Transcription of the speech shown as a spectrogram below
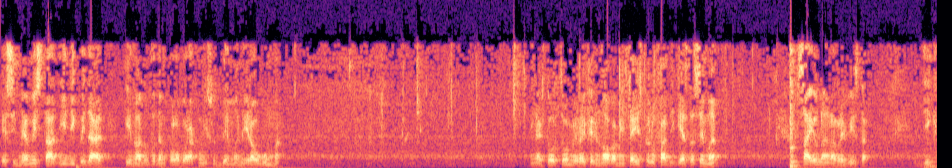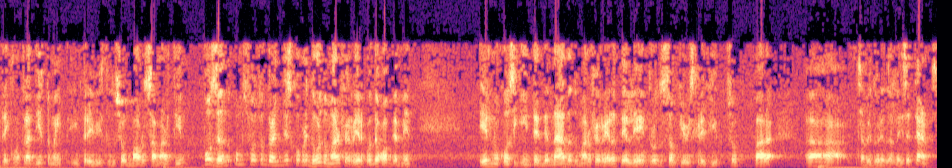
esse mesmo estado de iniquidade. E nós não podemos colaborar com isso de maneira alguma. Estou, estou me referindo novamente a isso pelo fato de que esta semana saiu lá na revista Dicta e Contradicta uma entrevista do seu Mauro Samartino, posando como se fosse o grande descobridor do Mário Ferreira, quando obviamente ele não conseguia entender nada do Mário Ferreira até ler a introdução que eu escrevi para a Sabedoria das Leis Eternas.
